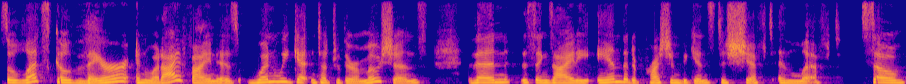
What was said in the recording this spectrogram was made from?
So let's go there. And what I find is when we get in touch with their emotions, then this anxiety and the depression begins to shift and lift. So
